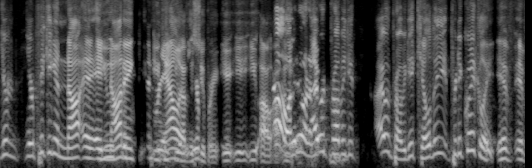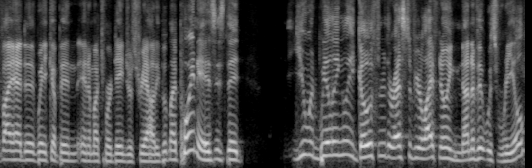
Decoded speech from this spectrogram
you're you're picking a not a, a you not think, in you, think you have the super? You you, you oh, no, I I mean, don't. I would probably get I would probably get killed pretty quickly if if I had to wake up in in a much more dangerous reality. But my point is, is that you would willingly go through the rest of your life knowing none of it was real.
